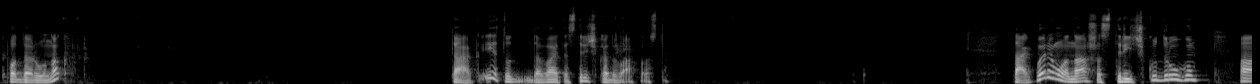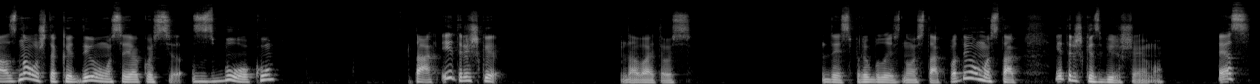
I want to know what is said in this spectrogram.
подарунок. Так, і тут давайте стрічка 2 просто. Так, беремо нашу стрічку другу. А, Знову ж таки, дивимося якось збоку. Так, і трішки. Давайте ось. Десь приблизно ось так подивимось, так. І трішки збільшуємо. S.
